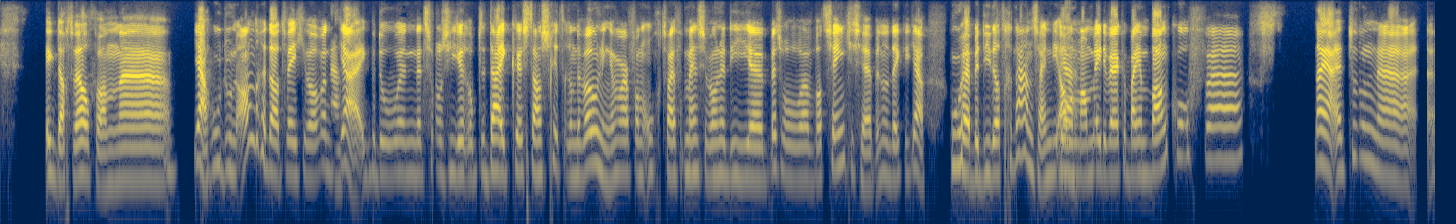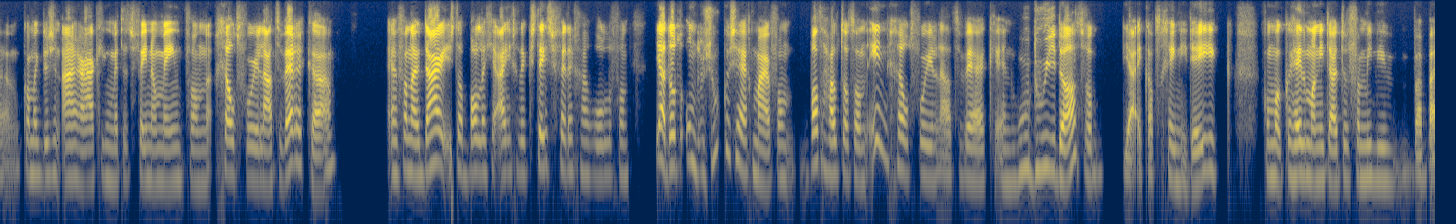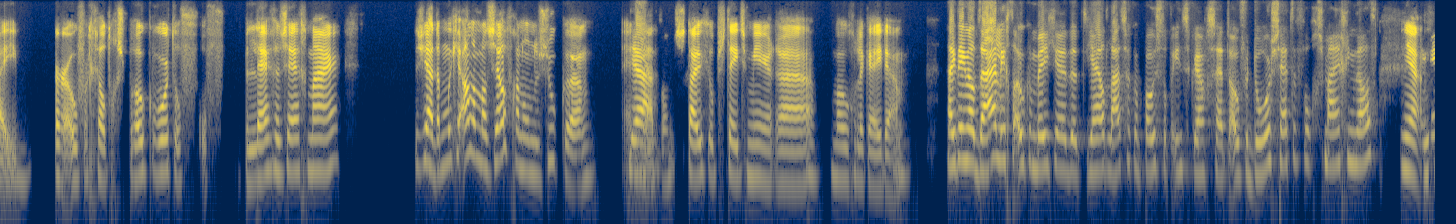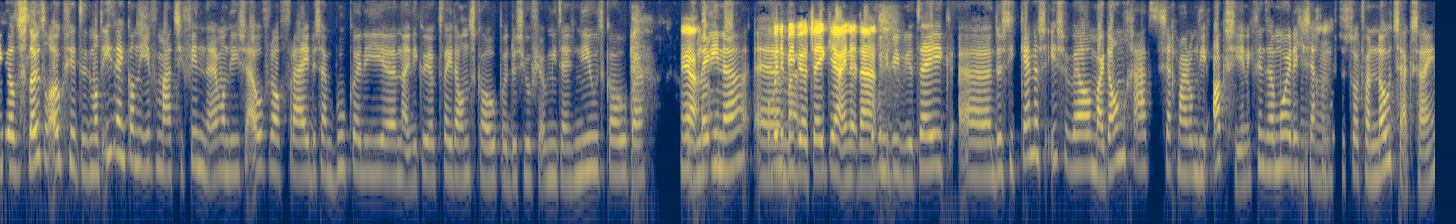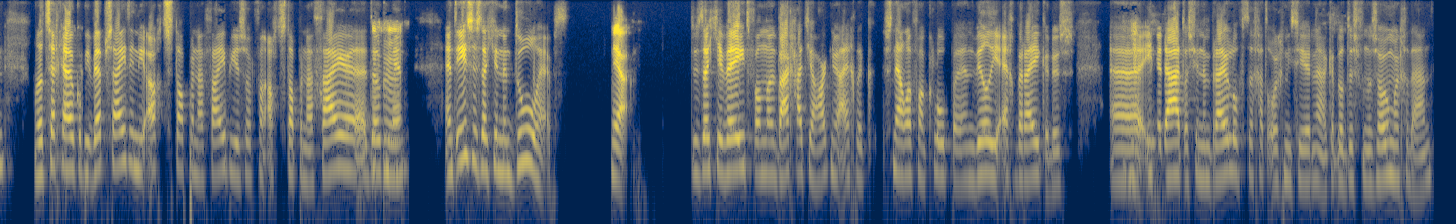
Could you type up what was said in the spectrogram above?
ik dacht wel van, eh, ja, hoe doen anderen dat, weet je wel? Want Ja. ja, ik bedoel, eh, net zoals hier op de dijk eh, staan schitterende woningen, waarvan ongetwijfeld mensen wonen die eh, best wel eh, wat centjes hebben. En dan denk ik, ja, hoe hebben die dat gedaan? Zijn die Ja. allemaal medewerker bij een bank of... eh, Nou ja, en toen eh, eh, kwam ik dus in aanraking met het fenomeen van geld voor je laten werken. En vanuit daar is dat balletje eigenlijk steeds verder gaan rollen van, ja, dat onderzoeken zeg maar, van wat houdt dat dan in, geld voor je laten werken en hoe doe je dat? Want ja, ik had geen idee. Ik kom ook helemaal niet uit een familie waarbij er over geld gesproken wordt of, of beleggen, zeg maar. Dus ja, dat moet je allemaal zelf gaan onderzoeken. En Ja. ja, dan stuit je op steeds meer eh, mogelijkheden. Nou, ik denk dat daar ligt ook een beetje. Dat, jij had laatst ook een post op Instagram gezet over doorzetten, volgens mij ging dat. Ja, Ik denk dat de sleutel ook zit, in- want iedereen kan die informatie vinden, hè, want die is overal vrij. Er zijn boeken, die, eh, nou, die kun je ook tweedehands kopen, dus die hoef je ook niet eens nieuw te kopen ja. of lenen. Of Eh, in de maar- bibliotheek, ja, inderdaad. Of in de bibliotheek. eh, dus die kennis is er wel, maar dan gaat het zeg maar om die actie. En ik vind het heel mooi dat je zegt, Mhm. het moet een soort van noodzaak zijn. Want dat zeg jij ook op je website, in die acht stappen naar vijf, je een soort van acht stappen naar vijf eh, document. En het eerste is dat je een doel hebt. Ja. Dus dat je weet van eh, waar gaat je hart nu eigenlijk sneller van kloppen en wil je echt bereiken. Dus eh, Ja. inderdaad, als je een bruiloft eh, gaat organiseren, nou ik heb dat dus van de zomer gedaan.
